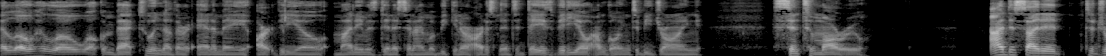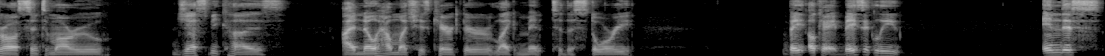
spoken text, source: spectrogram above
Hello, hello, welcome back to another anime art video. My name is Dennis and I'm a beginner artist and in today's video I'm going to be drawing Sentomaru. I decided to draw Sentomaru just because I know how much his character like meant to the story. Ba okay, basically in this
